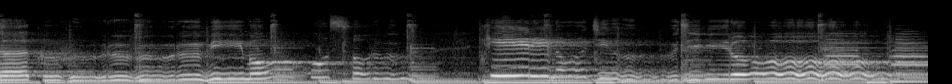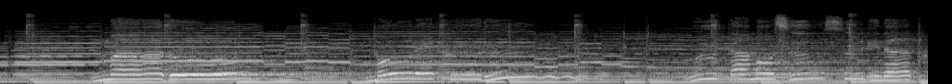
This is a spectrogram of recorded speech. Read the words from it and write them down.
なくふるふる身も恐る霧の十字路。窓を漏れくる歌もすすり泣く。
